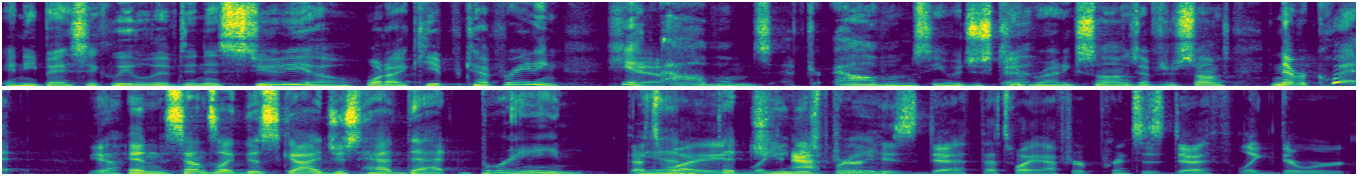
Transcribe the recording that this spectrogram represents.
and he basically lived in his studio. What I keep kept reading, he had Yeah. albums after albums. He would just keep Yeah. writing songs after songs. He never quit. Yeah. And it sounds like this guy just had that brain. That's man, why, that like genius after brain. his death, that's why after Prince's death, like there were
